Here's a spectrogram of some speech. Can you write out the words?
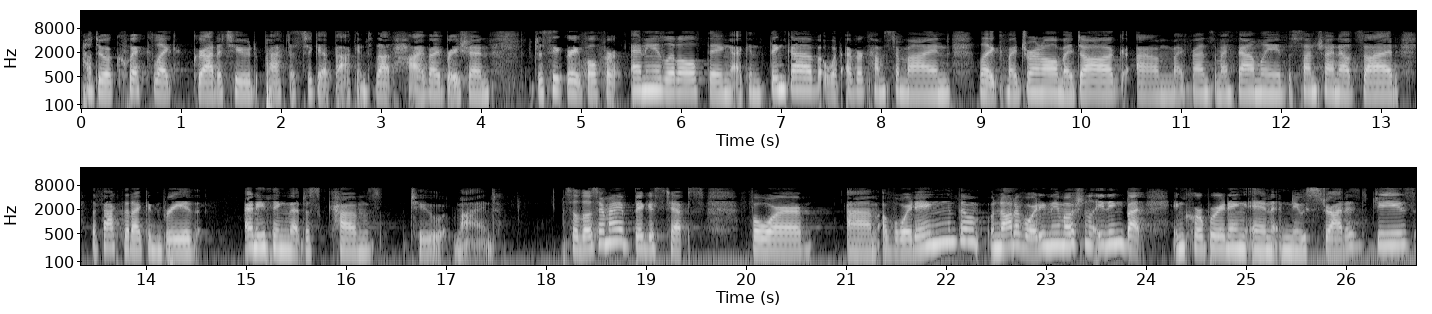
I'll do a quick like gratitude practice to get back into that high vibration. Just get grateful for any little thing I can think of, whatever comes to mind, like my journal, my dog, um, my friends and my family, the sunshine outside, the fact that I can breathe, anything that just comes to mind. So those are my biggest tips for um, avoiding the not avoiding the emotional eating, but incorporating in new strategies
